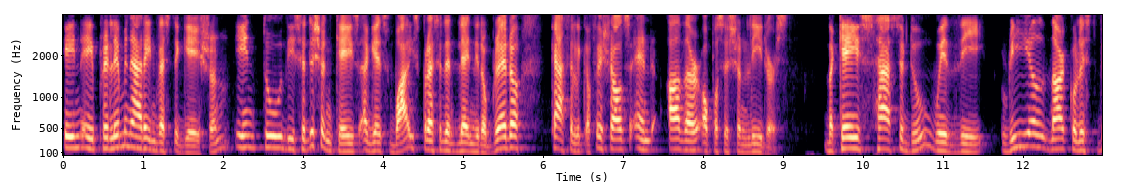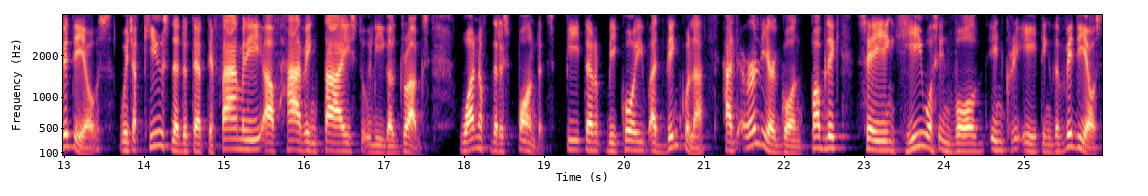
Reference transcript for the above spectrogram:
in a preliminary investigation into the sedition case against Vice President Leni Robredo, Catholic officials, and other opposition leaders. The case has to do with the real narcolist videos which accuse the Duterte family of having ties to illegal drugs. One of the respondents, Peter Bikoy Advincula, had earlier gone public saying he was involved in creating the videos.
